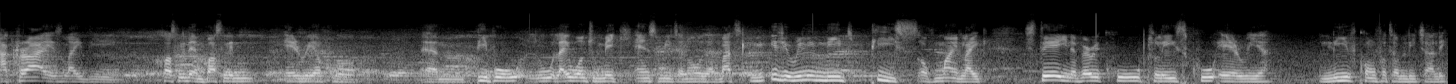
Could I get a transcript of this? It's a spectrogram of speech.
Accra is like the hustling and bustling area for um, people who like want to make ends meet and all that. But if you really need peace of mind, like stay in a very cool place, cool area, live comfortably, Charlie.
